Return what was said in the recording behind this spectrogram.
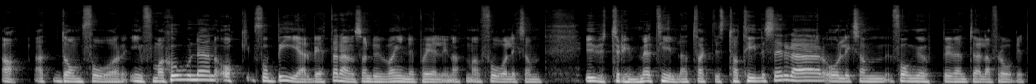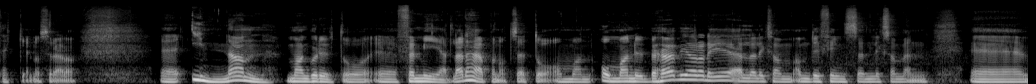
ja, att de får informationen och får bearbeta den som du var inne på Elin, att man får liksom utrymme till att faktiskt ta till sig det där och liksom fånga upp eventuella frågetecken och sådär. Eh, innan man går ut och eh, förmedlar det här på något sätt. Då, om, man, om man nu behöver göra det eller liksom, om det finns en, liksom en eh,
